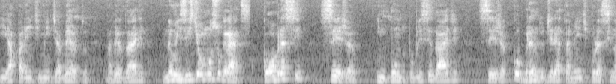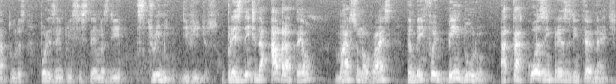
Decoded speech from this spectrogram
e aparentemente aberto. Na verdade, não existe almoço grátis cobra-se, seja impondo publicidade, seja cobrando diretamente por assinaturas, por exemplo, em sistemas de streaming de vídeos. O presidente da Abratel, Márcio Novaes, também foi bem duro, atacou as empresas de internet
